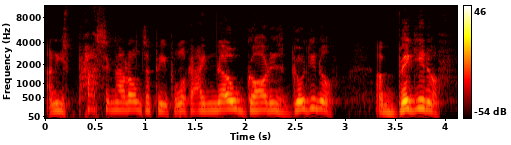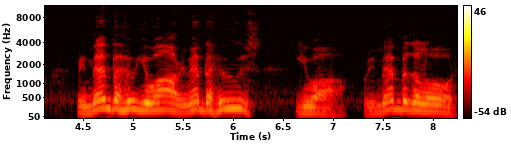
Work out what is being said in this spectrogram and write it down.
And he's passing that on to people. Look, I know God is good enough and big enough. Remember who you are. Remember whose you are. Remember the Lord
